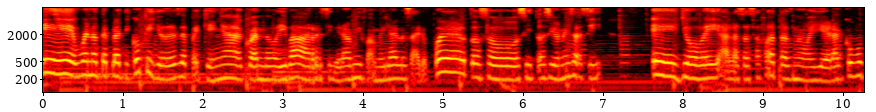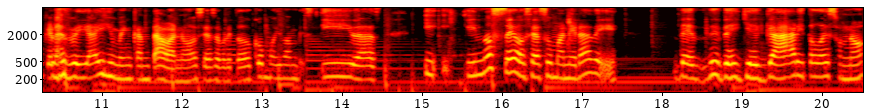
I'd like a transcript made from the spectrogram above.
Eh, bueno, te platico que yo desde pequeña, cuando iba a recibir a mi familia a los aeropuertos o situaciones así, eh, yo veía a las azafatas, ¿no? Y era como que las veía y me encantaba, ¿no? O sea, sobre todo cómo iban vestidas y, y, no sé, o sea, su manera de, de, de llegar y todo eso, ¿no?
